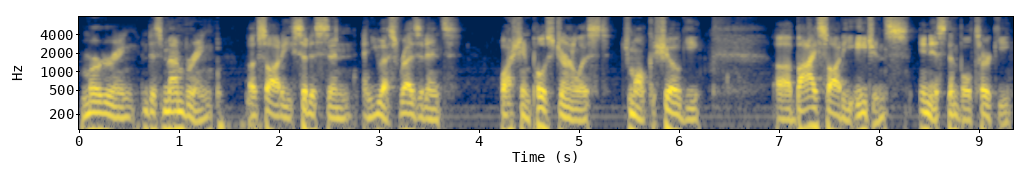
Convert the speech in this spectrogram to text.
murdering, and dismembering of Saudi citizen and U.S. resident Washington Post journalist Jamal Khashoggi uh, by Saudi agents in Istanbul, Turkey,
